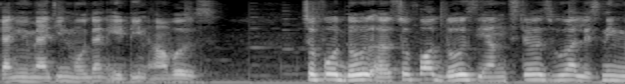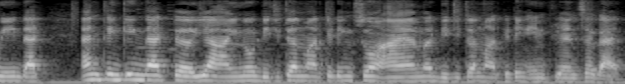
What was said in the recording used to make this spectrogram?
can you imagine more than 18 hours? So for those, uh, so for those youngsters who are listening me that and thinking that uh, yeah I know digital marketing, so I am a digital marketing influencer guy.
